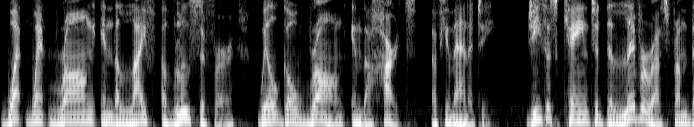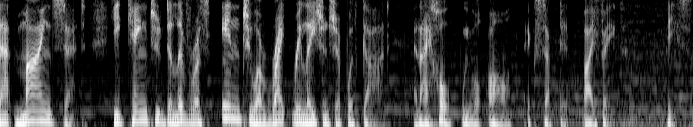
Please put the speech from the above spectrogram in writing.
what went wrong in the life of Lucifer will go wrong in the hearts of humanity. Jesus came to deliver us from that mindset. He came to deliver us into a right relationship with God and I hope we will all accept it by faith. Peace.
